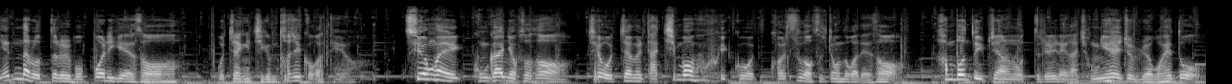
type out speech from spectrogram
옛날 옷들을 못 버리게 해서 옷장이 지금 터질 것 같아요. 수용할 공간이 없어서 제 옷장을 다 침범하고 있고 걸 수가 없을 정도가 돼서 한 번도 입지 않은 옷들을 내가 정리해 주려고 해도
